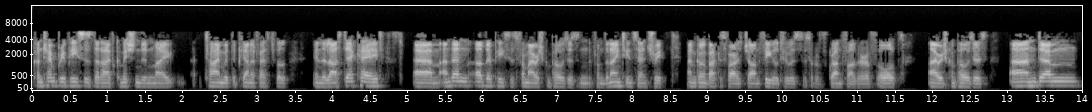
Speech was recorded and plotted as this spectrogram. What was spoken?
contemporary pieces that I've commissioned in my time with the Piano Festival in the last decade, um, and then other pieces from Irish composers in, from the 19th century, and going back as far as John Field, who was the sort of grandfather of all Irish composers. And um,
